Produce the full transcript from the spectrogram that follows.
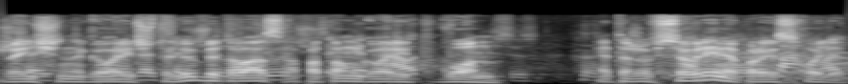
женщина говорит, что любит вас, а потом говорит «вон». Это же все время происходит.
